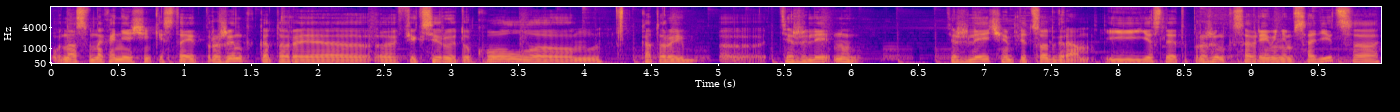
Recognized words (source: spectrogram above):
у нас в наконечнике стоит пружинка, которая э, фиксирует укол, который тяжелее, ну, тяжелее, чем 500 грамм. И если эта пружинка со временем садится,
